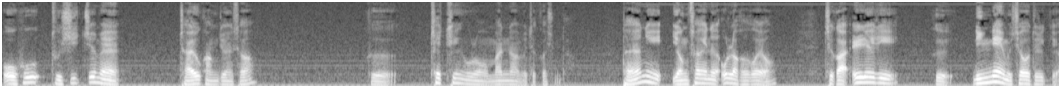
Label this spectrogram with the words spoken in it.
오후 2시쯤에 자유광장에서 그 채팅으로 만나면 될 것입니다. 당연히 영상에는 올라가고요. 제가 일일이 그 닉네임을 적어 드릴게요.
